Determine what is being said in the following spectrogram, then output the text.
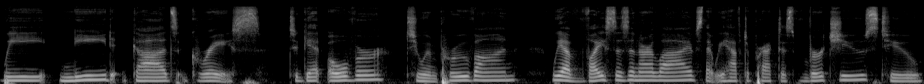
we need God's grace to get over, to improve on. We have vices in our lives that we have to practice virtues to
